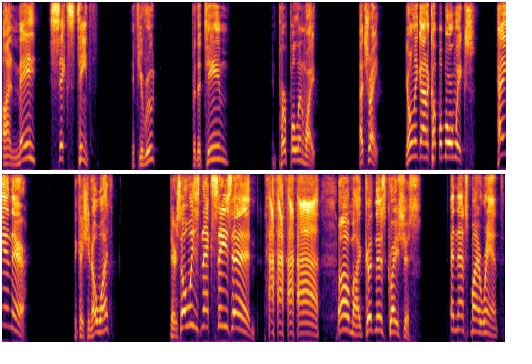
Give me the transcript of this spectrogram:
on May 16th. If you root for the team in purple and white. That's right. You only got a couple more weeks. Hang in there. Because you know what? There's always next season. oh, my goodness gracious. And that's my rant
